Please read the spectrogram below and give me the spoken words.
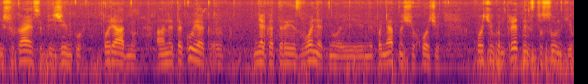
і шукаю собі жінку порядну, а не таку, як е, некоторі дзвонять, ну і непонятно, що хочуть. Хочу конкретних стосунків,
